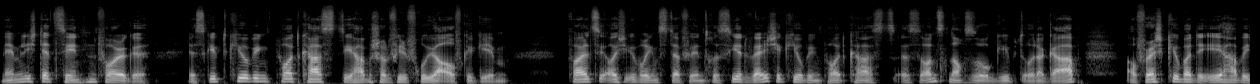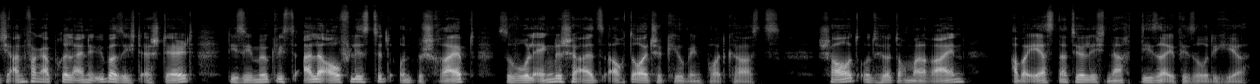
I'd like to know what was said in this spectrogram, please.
nämlich der zehnten Folge. Es gibt Cubing-Podcasts, die haben schon viel früher aufgegeben. Falls ihr euch übrigens dafür interessiert, welche Cubing-Podcasts es sonst noch so gibt oder gab, auf freshcuber.de habe ich Anfang April eine Übersicht erstellt, die sie möglichst alle auflistet und beschreibt, sowohl englische als auch deutsche Cubing-Podcasts. Schaut und hört doch mal rein, aber erst natürlich nach dieser Episode hier.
